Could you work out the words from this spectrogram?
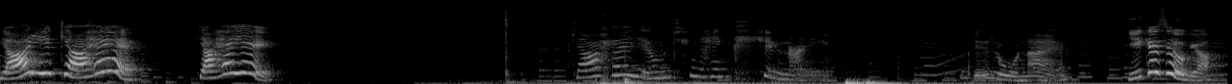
यार ये क्या है? क्या है ये? क्या है ये? मुझे नहीं खेलना है। मुझे रोना है। ये कैसे हो गया?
